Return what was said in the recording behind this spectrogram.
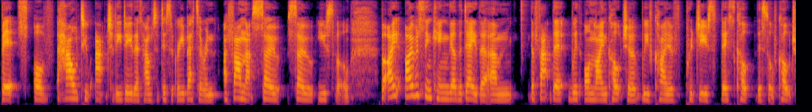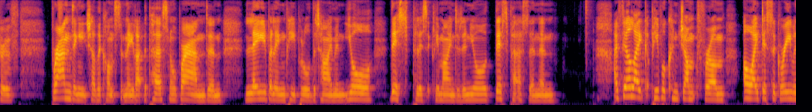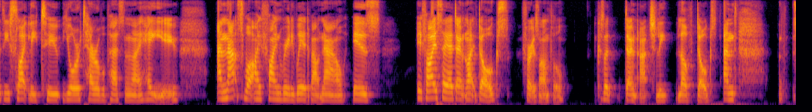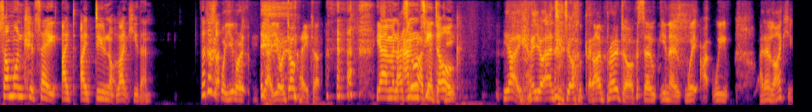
bits of how to actually do this, how to disagree better. And I found that so, so useful. But I, I was thinking the other day that um, the fact that with online culture, we've kind of produced this cult, this sort of culture of branding each other constantly, like the personal brand and labeling people all the time. And you're this politically minded and you're this person and I feel like people can jump from, oh, I disagree with you slightly to you're a terrible person and I hate you. And that's what I find really weird about now is if I say I don't like dogs, for example, because I don't actually love dogs, and someone could say, I, I do not like you then. That doesn't. Well, you're a, yeah, you're a dog hater. yeah, I'm an anti dog. Yeah, you're anti-dog, and I'm pro-dog. So you know, we we I don't like you.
